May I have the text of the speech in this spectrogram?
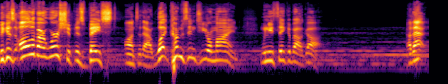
Because all of our worship is based onto that. What comes into your mind when you think about God? Now, that,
